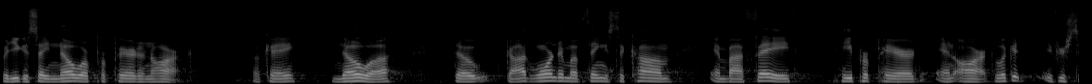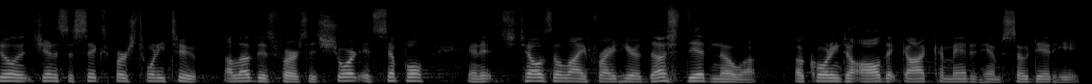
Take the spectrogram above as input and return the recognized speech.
but you could say Noah prepared an ark. Okay? Noah, though God warned him of things to come, and by faith, he prepared an ark. Look at, if you're still in Genesis 6, verse 22. I love this verse. It's short, it's simple, and it tells the life right here. Thus did Noah, according to all that God commanded him, so did he.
